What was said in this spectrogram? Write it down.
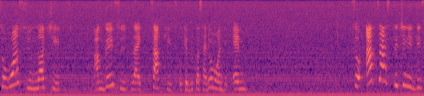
So once you notch it I'm going to like tack it okay because I don't want the M. So after stitching it this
